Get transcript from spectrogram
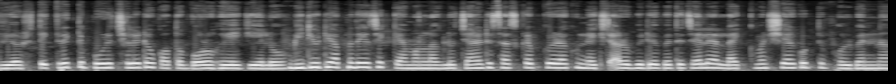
ভিউয়ার্স দেখতে দেখতে পুরীর ছেলেটাও কত বড় হয়ে গেল। ভিডিওটি আপনাদের কাছে কেমন লাগল? চ্যানেলটি সাবস্ক্রাইব করে রাখুন। নেক্সট আরও ভিডিও পেতে চাইলে আর লাইক কমেন্ট শেয়ার করতে ভুলবেন না।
